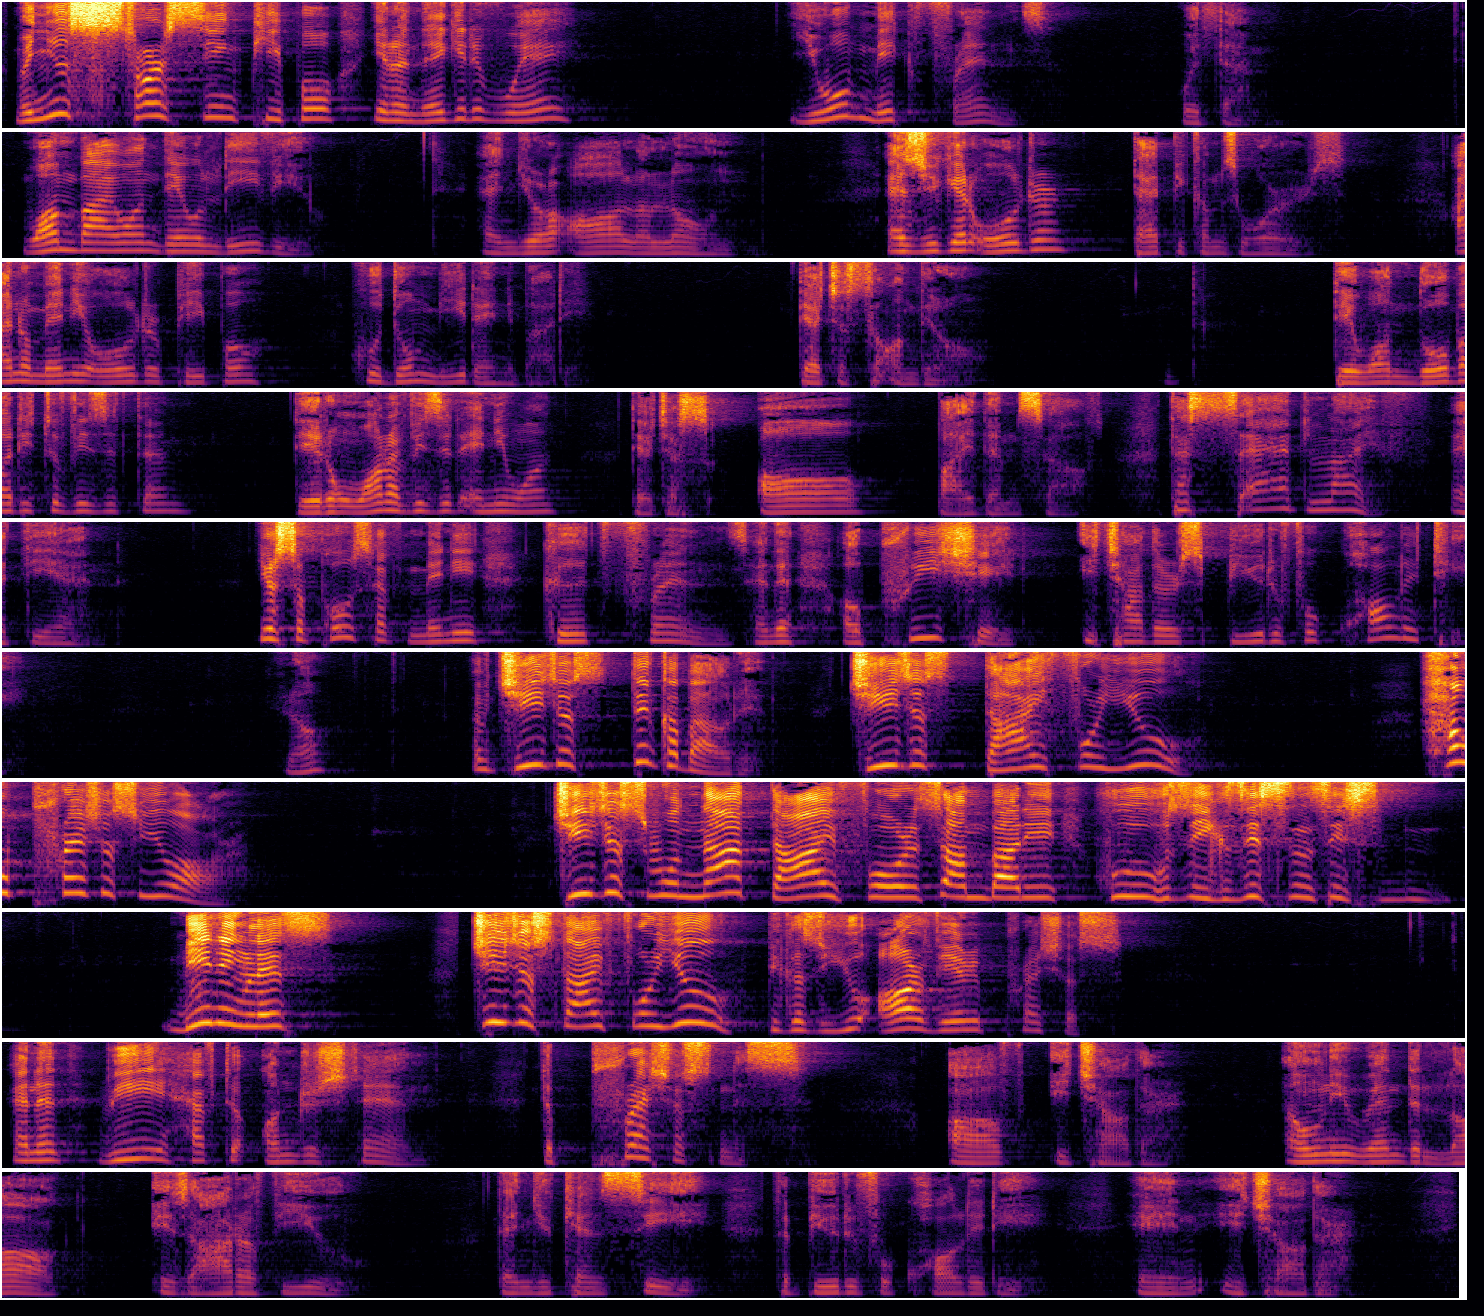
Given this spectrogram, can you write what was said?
When you start seeing people in a negative way, you will make friends with them. One by one, they will leave you, and you're all alone. As you get older, that becomes worse. I know many older people who don't meet anybody, they're just on their own. They want nobody to visit them, they don't want to visit anyone, they're just all by themselves. That's sad life at the end. You're supposed to have many good friends and appreciate each other's beautiful quality. You know? I mean, Jesus, think about it. Jesus died for you. How precious you are. Jesus will not die for somebody whose existence is meaningless. Jesus died for you because you are very precious. And then we have to understand the preciousness of each other. Only when the log is out of view, then you can see the beautiful quality in each other.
